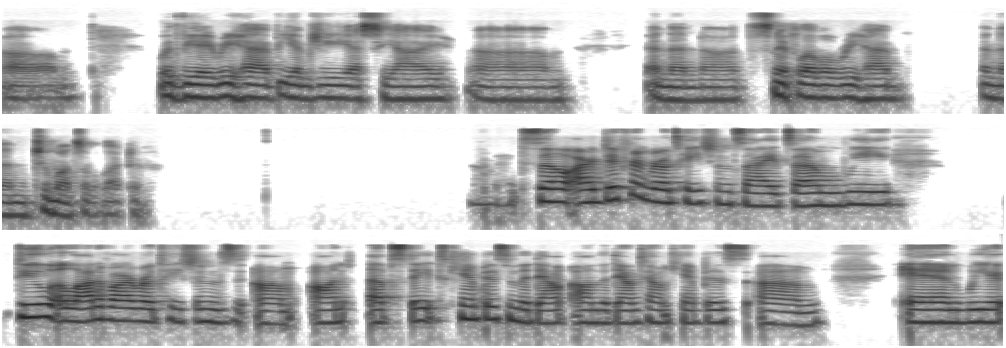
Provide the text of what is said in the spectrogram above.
Um, with VA rehab, EMG, SCI, um, and then uh, SNF level rehab, and then two months of elective. So our different rotation sites, um, we do a lot of our rotations um, on Upstate's campus and the down on the downtown campus. And we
